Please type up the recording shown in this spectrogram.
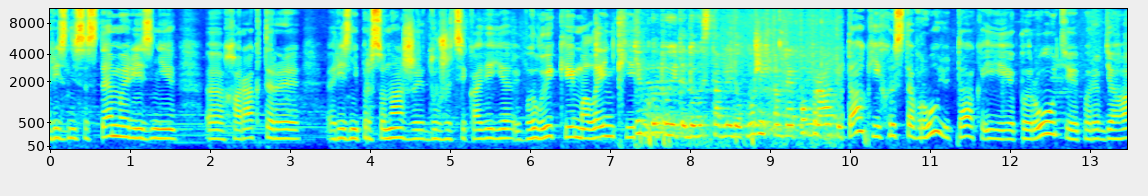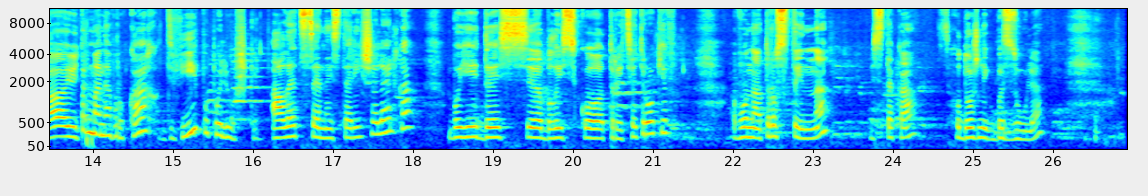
Різні системи, різні е, характери, різні персонажі дуже цікаві є, великі, маленькі. Як готуєте до вистав ляльок? Може їх там треба попрати? Так, їх реставрують, так, і перуть, і перевдягають. У мене в руках дві попелюшки, але це найстаріша лялька, бо їй десь е, близько 30 років. Вона тростинна, ось така, художник Безуля.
